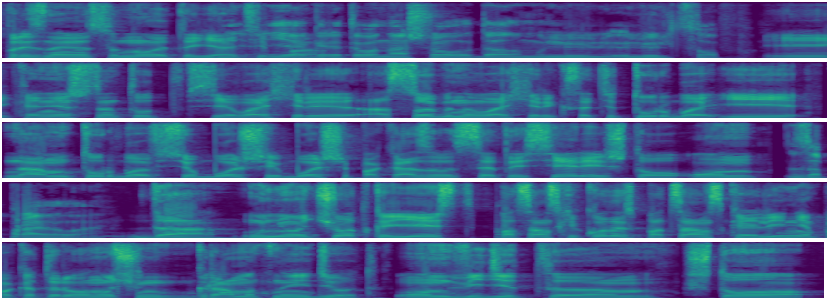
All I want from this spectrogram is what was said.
признается, ну это я, типа. Я, говорит, его нашел и дал ему лю- люльцов. И, конечно, тут все в ахере, особенно в ахере, кстати, Турбо. И нам Турбо все больше и больше показывает с этой серии, что он За правило. Да, у него четко есть пацанский кодекс, пацанская линия, по которой он очень грамотно идет. Он видит, эм, что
